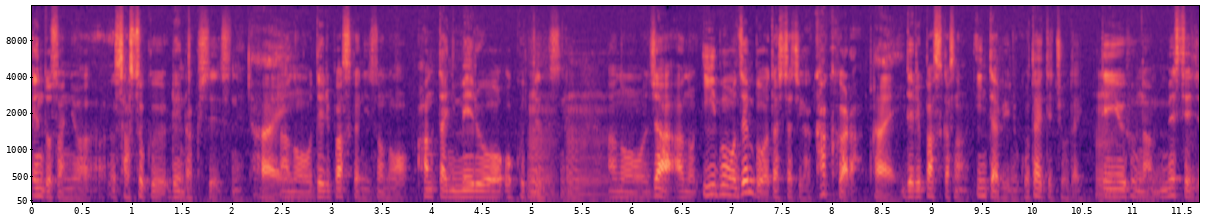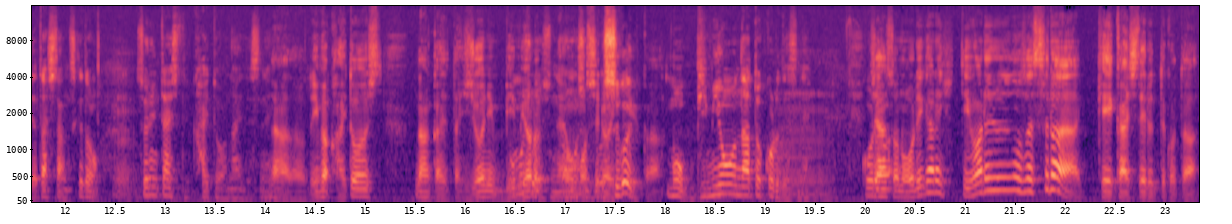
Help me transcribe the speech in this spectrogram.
遠藤さんには早速連絡してですね、はい、あのデリパスカにその反対にメールを送ってですね、うんうん、あのじゃああの言い分を全部私たちが書くから、はい、デリパスカさんインタビューに答えてちょうだいっていうふうなメッセージを出したんですけど、うん、それに対して回答はないですね。なるほど。今回答なんか言ったら非常に微妙なですね。面白いすごい。もう微妙なところですね。じゃあそのオリガルヒって言われるのですら警戒してるってことは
